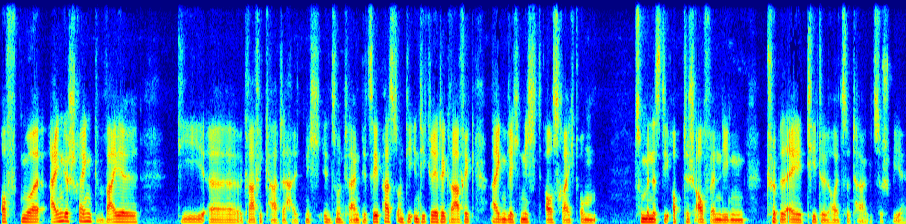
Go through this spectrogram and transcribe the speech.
oft nur eingeschränkt, weil die äh, Grafikkarte halt nicht in so einen kleinen PC passt und die integrierte Grafik eigentlich nicht ausreicht, um zumindest die optisch aufwendigen AAA-Titel heutzutage zu spielen.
